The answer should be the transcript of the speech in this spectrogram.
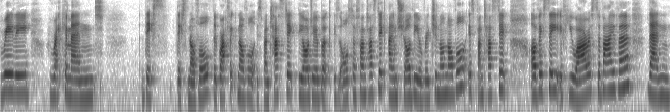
really recommend this this novel. The graphic novel is fantastic. The audiobook is also fantastic. I am sure the original novel is fantastic. Obviously, if you are a survivor, then,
